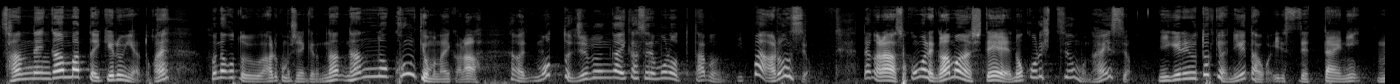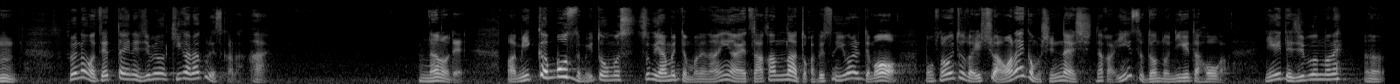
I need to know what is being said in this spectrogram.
3年頑張ったらいけるんやとかね。そんなことあるかもしれんけどな何の根拠もないからなんかもっと自分が活かせるものって多分いっぱいあるんですよ。だからそこまで我慢して残る必要もないですよ。逃げれるときは逃げた方がいいです。絶対に。うん。そういうのが絶対ね自分は気が楽ですから。はい。なので、まあ、3日坊主でもいいと思うす。ぐ辞めてもねなんやあいつあかんなとか別に言われてももうその人とは一生会わないかもしれないしだからいいんですよどんどん逃げた方が。逃げて自分のね、うん、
